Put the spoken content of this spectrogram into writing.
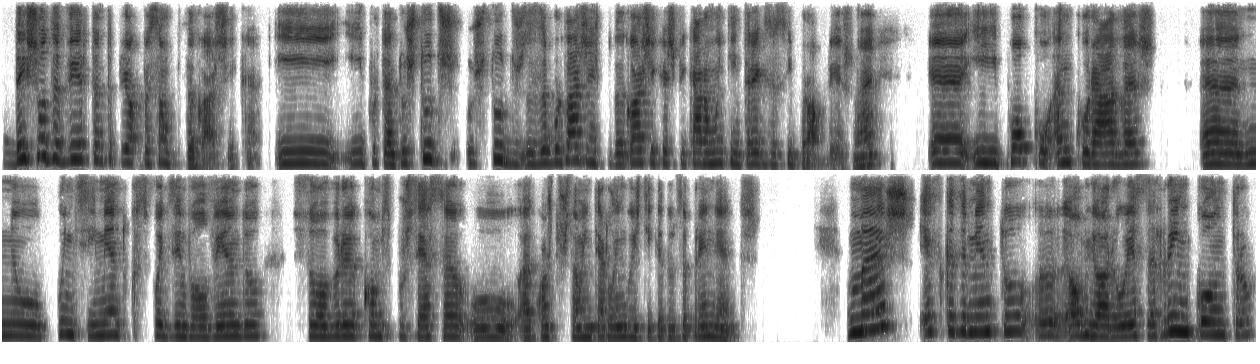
Deixou de haver tanta preocupação pedagógica e, e portanto, os estudos, os estudos, as abordagens pedagógicas ficaram muito entregues a si próprias, não é? Uh, e pouco ancoradas uh, no conhecimento que se foi desenvolvendo sobre como se processa o, a construção interlinguística dos aprendentes. mas esse casamento, uh, ou melhor, ou esse reencontro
